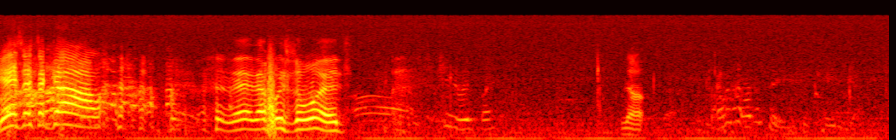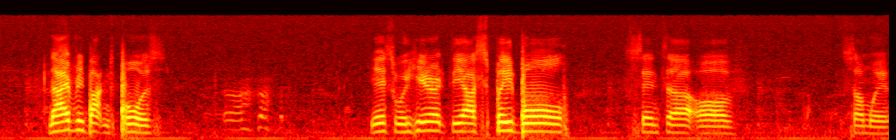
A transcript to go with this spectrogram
Yes, it's a goal! that, that was the words. No. No, every button's paused. Yes, we're here at the uh, Speedball Centre of somewhere.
